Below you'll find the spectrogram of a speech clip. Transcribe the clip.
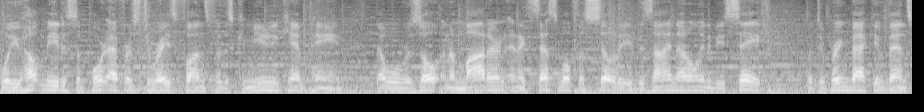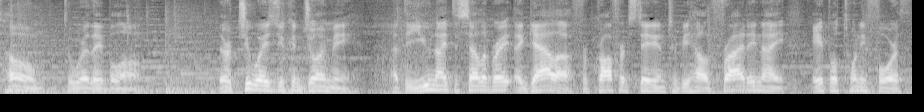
Will you help me to support efforts to raise funds for this community campaign that will result in a modern and accessible facility designed not only to be safe, but to bring back events home to where they belong? There are two ways you can join me at the Unite to Celebrate, a gala for Crawford Stadium to be held Friday night, April 24th,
